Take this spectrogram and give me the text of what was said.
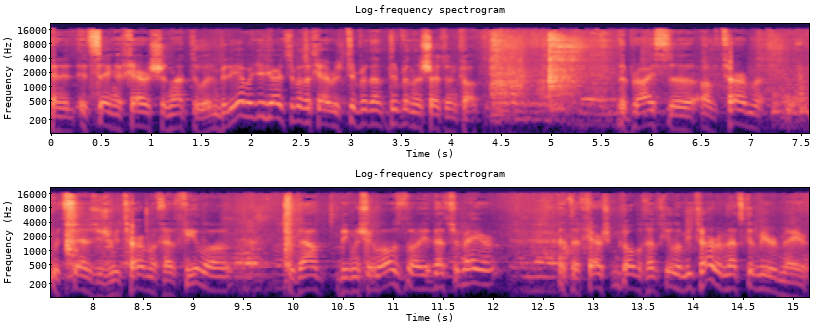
and it, it's saying a cheresh should not do it. But the but you yards about the cheresh different than different than shaitan cut. The price uh, of term which says you should return lechatchila without being mashil that's your mayor. That the cheresh can go lechatchila mitarim. That's going to be your mayor.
